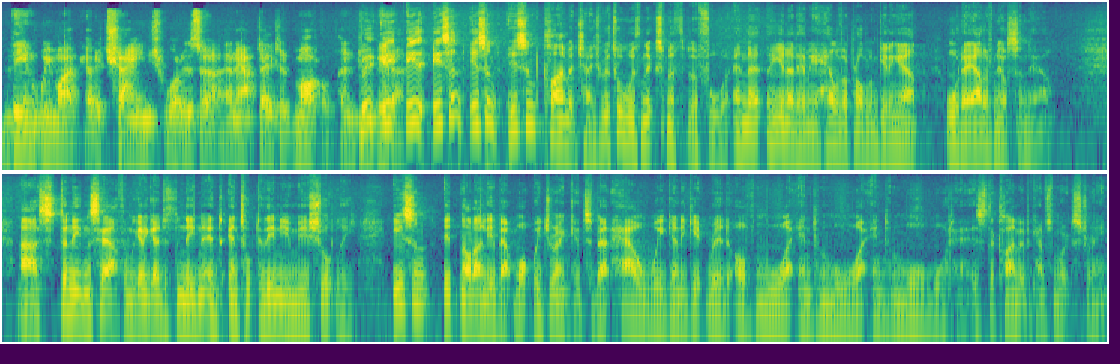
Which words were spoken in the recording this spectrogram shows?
then we might be able to change what is a, an outdated model and do better. Isn't, isn't, isn't climate change? We were talking with Nick Smith before, and that, you know, they're having a hell of a problem getting out water out of Nelson now. Uh, Dunedin South, and we're going to go to Dunedin and, and talk to their new mayor shortly. Isn't it not only about what we drink, it's about how we're going to get rid of more and more and more water as the climate becomes more extreme?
